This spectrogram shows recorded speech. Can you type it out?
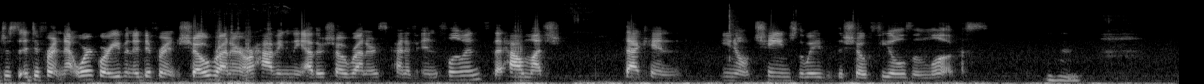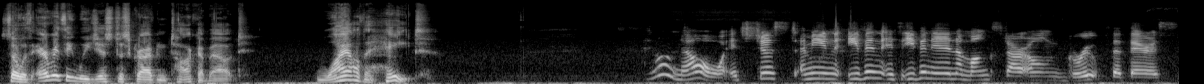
just a different network or even a different showrunner or having the other showrunners kind of influence that how much that can, you know, change the way that the show feels and looks. hmm So, with everything we just described and talk about, why all the hate? I don't know. It's just, I mean, even it's even in amongst our own group that there's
